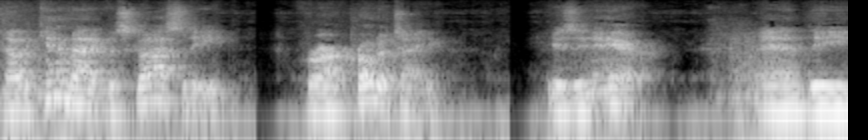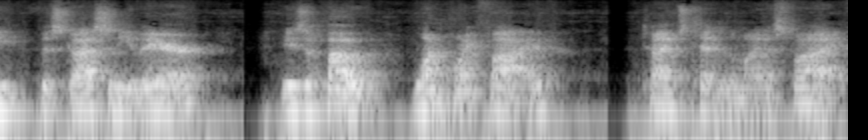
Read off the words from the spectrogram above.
Now the kinematic viscosity for our prototype is in air and the viscosity of air is about 1.5 times 10 to the minus 5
